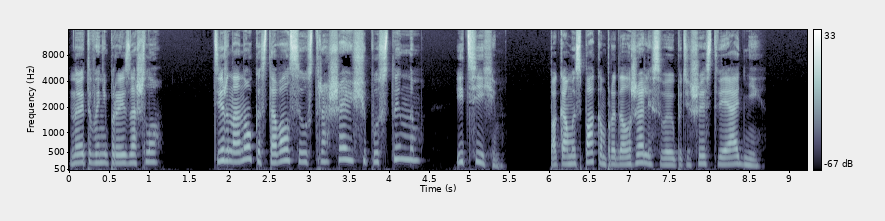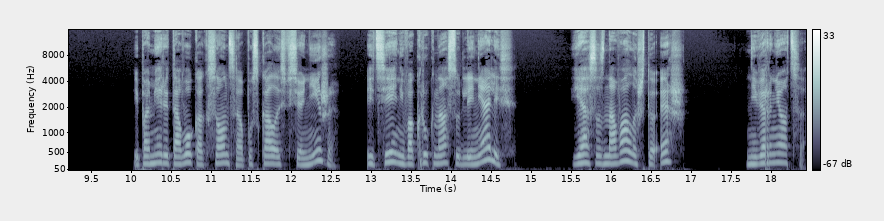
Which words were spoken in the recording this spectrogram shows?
Но этого не произошло. Тирнанок оставался устрашающе пустынным и тихим, пока мы с Паком продолжали свое путешествие одни. И по мере того, как солнце опускалось все ниже, и тени вокруг нас удлинялись, я осознавала, что Эш не вернется.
